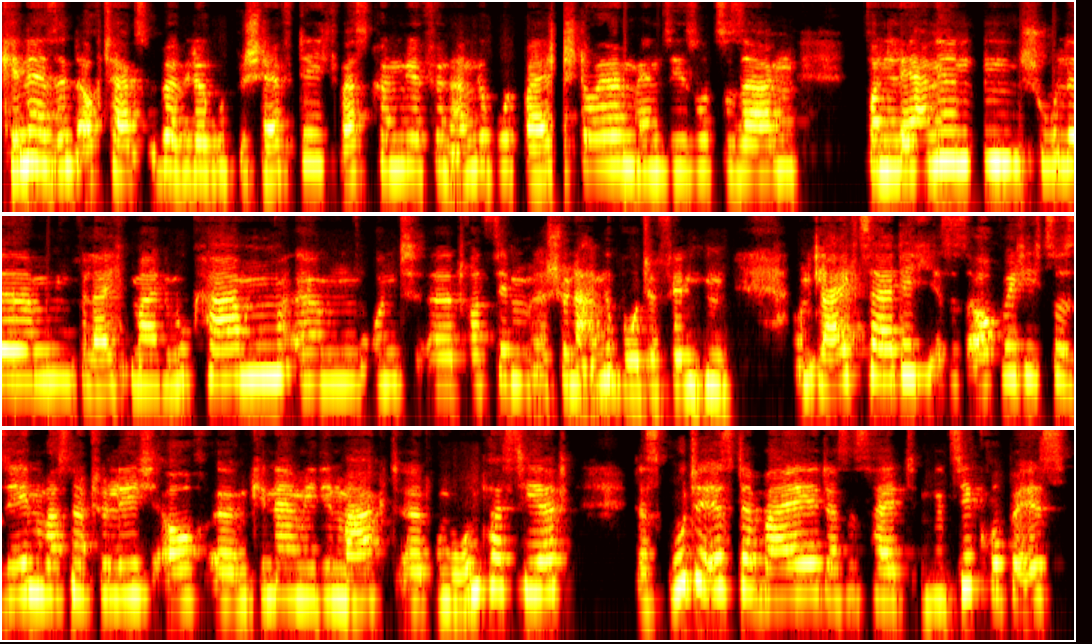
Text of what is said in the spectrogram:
Kinder sind auch tagsüber wieder gut beschäftigt. Was können wir für ein Angebot beisteuern, wenn sie sozusagen von Lernen, Schule vielleicht mal genug haben ähm, und äh, trotzdem schöne Angebote finden. Und gleichzeitig ist es auch wichtig zu sehen, was natürlich auch äh, im Kindermedienmarkt äh, drumherum passiert. Das Gute ist dabei, dass es halt eine Zielgruppe ist,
